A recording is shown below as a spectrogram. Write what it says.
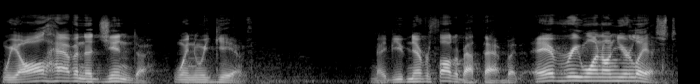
We all have an agenda when we give. Maybe you've never thought about that, but everyone on your list,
